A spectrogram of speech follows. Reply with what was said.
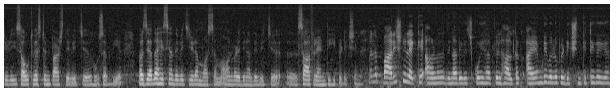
ਜਿਹੜੀ ਸਾਊਥ ਵੈਸਟਰਨ ਪਾਰਟਸ ਦੇ ਵਿੱਚ ਹੋ ਸਕਦੀ ਹੈ ਪਰ ਜ਼ਿਆਦਾ ਹਿੱਸਿਆਂ ਦੇ ਵਿੱਚ ਜਿਹੜਾ ਮੌਸਮ ਆਉਣ ਵਾਲੇ ਦਿਨਾਂ ਦੇ ਵਿੱਚ ਸਾਫ਼ ਰਹਿਣ ਦੀ ਹੀ ਪ੍ਰੈਡਿਕਸ਼ਨ ਹੈ। ਮਤਲਬ ਬਾਰਿਸ਼ ਨੂੰ ਲੈ ਕੇ ਆਉਣ ਵਾਲੇ ਦਿਨਾਂ ਦੇ ਵਿੱਚ ਕੋਈ ਹੈ ਫਿਲਹਾਲ ਤੱਕ ਆਈਐਮਡੀ ਵੱਲੋਂ ਪ੍ਰੈਡਿਕਸ਼ਨ ਕੀਤੀ ਗਈ ਹੈ?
